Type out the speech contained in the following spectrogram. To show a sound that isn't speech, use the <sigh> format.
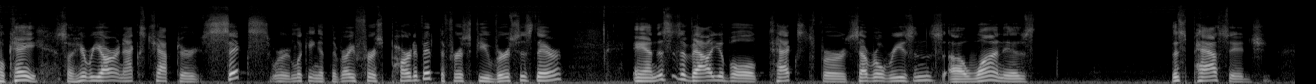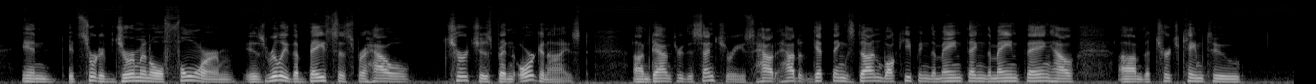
Okay, so here we are in Acts chapter 6. We're looking at the very first part of it, the first few verses there. And this is a valuable text for several reasons. Uh, one is this passage, in its sort of germinal form, is really the basis for how church has been organized um, down through the centuries. How, how to get things done while keeping the main thing the main thing, how um, the church came to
